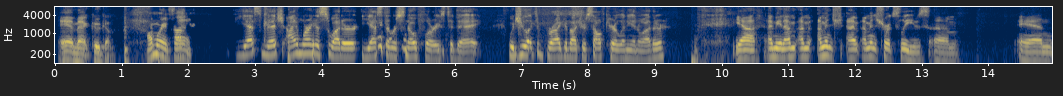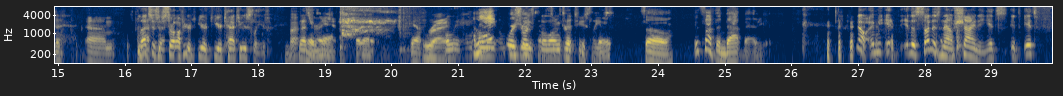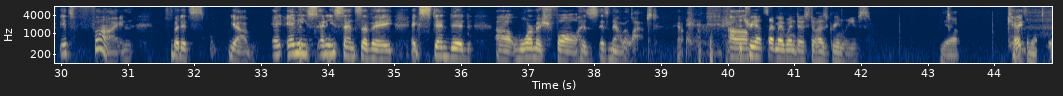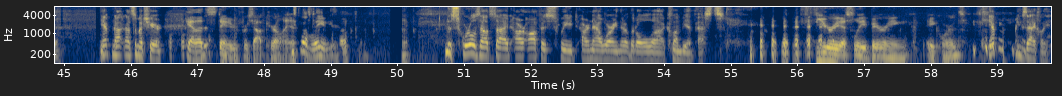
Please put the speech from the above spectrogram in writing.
and Matt Kukum. I'm wearing flannel. Yes, Mitch, I'm wearing a sweater. Yes, there were snow flurries today. Would you like to brag about your South Carolinian weather? Yeah, I mean, I'm I'm I'm in sh- I'm I'm in short sleeves, um, and um, let's just show off your, your your tattoo sleeve. But that's right. Yeah, right. Only, I mean, I only wear short the long tattoo sleeves. So it's nothing that bad here. no, I mean it, it- the sun is now shining. It's it, it's it's fine, but it's yeah. Any any sense of a extended uh, warmish fall has has now elapsed. Yeah. the Um, tree outside my window still has green leaves. Yeah. Okay. That's enough here. Yep. Not not so much here. Yeah, that's standard for South Carolina. Still have leaves, though. The squirrels outside our office suite are now wearing their little uh, Columbia vests. Furiously burying acorns. Yep, exactly.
